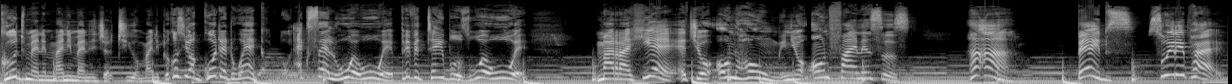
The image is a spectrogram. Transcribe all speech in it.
good money money manager to your money? Because you are good at work. Oh, Excel, uwe, uwe, pivot tables, uwe, uwe. Mara here at your own home, in your own finances. Uh-uh. Babes, sweetie pie.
